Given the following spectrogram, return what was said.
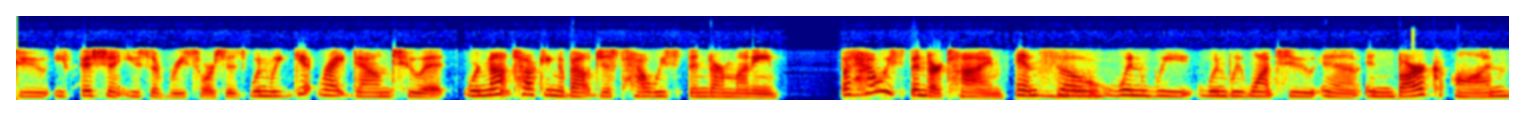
to efficient use of resources. When we get right down to it, we're not talking about just how we spend our money, but how we spend our time. And mm-hmm. so when we when we want to uh, embark on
